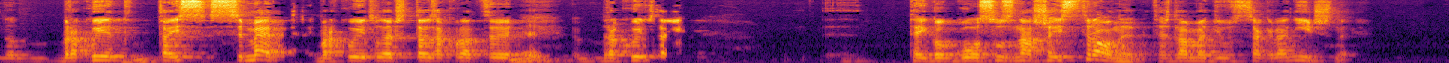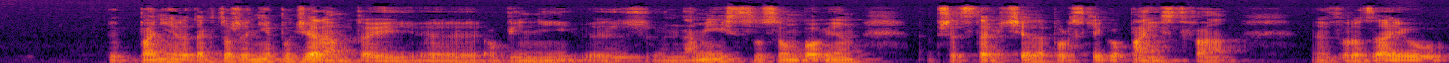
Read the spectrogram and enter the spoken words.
no, brakuje mhm. tutaj symetrii, brakuje tutaj, to jest akurat, y, brakuje tutaj tego głosu z naszej strony, też dla mediów zagranicznych. Panie redaktorze, nie podzielam tej y, opinii. Na miejscu są bowiem przedstawiciele polskiego państwa w rodzaju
